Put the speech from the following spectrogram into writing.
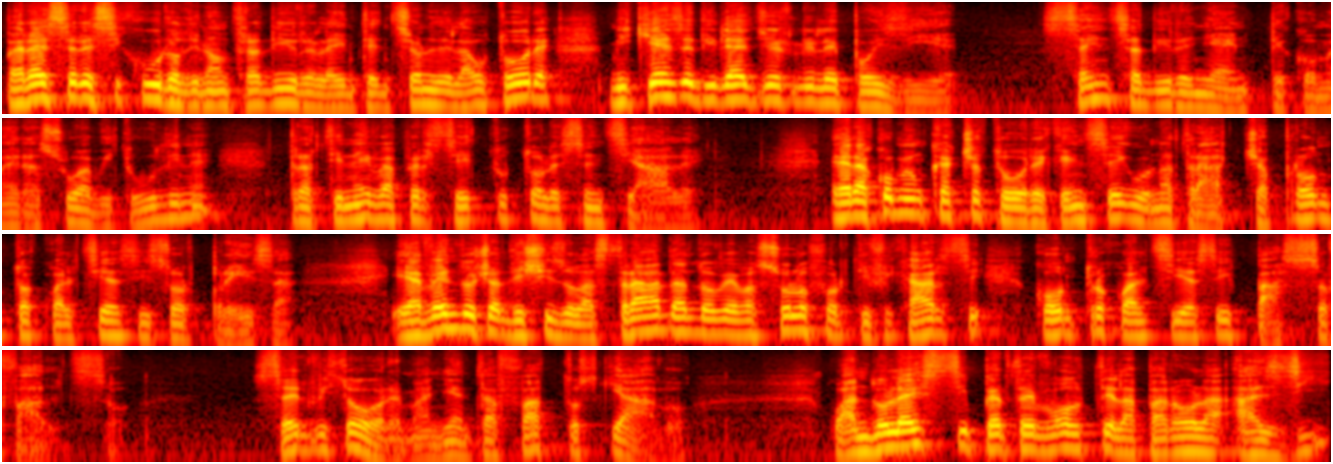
Per essere sicuro di non tradire le intenzioni dell'autore, mi chiese di leggergli le poesie. Senza dire niente, come era sua abitudine, tratteneva per sé tutto l'essenziale. Era come un cacciatore che insegue una traccia, pronto a qualsiasi sorpresa, e avendo già deciso la strada, doveva solo fortificarsi contro qualsiasi passo falso. Servitore, ma niente affatto schiavo quando lessi per tre volte la parola Asi,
